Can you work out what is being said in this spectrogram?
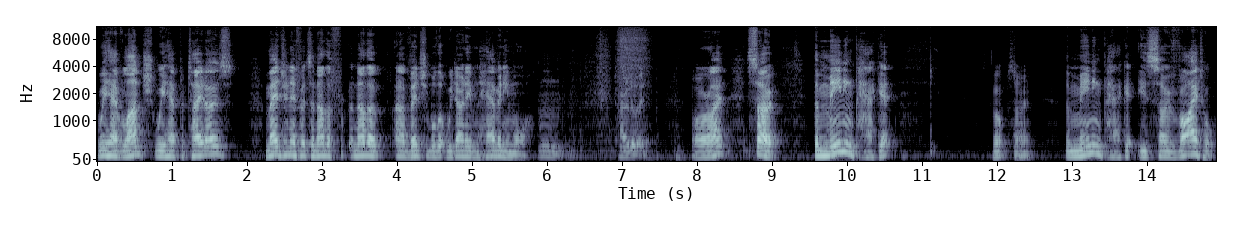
We have lunch. We have potatoes. Imagine if it's another another uh, vegetable that we don't even have anymore. Totally. All right. So the meaning packet. Oh, sorry. The meaning packet is so vital.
